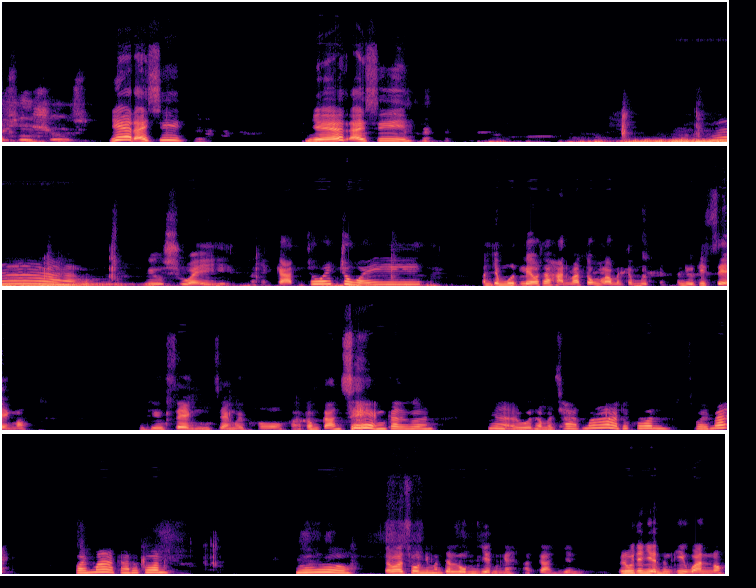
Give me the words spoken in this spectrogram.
I see shoes. Yes I see Yes I see อ่าวิวสวยบรรยากาศสวยสวยมันจะมืดเร็วถ้าหันมาตรงเรามันจะมืด มันอยู่ที่แสงเนาะบางทีแสงแสงไม่พอค่ะ ต้องการแสงค่ะทุกคน เนี่ยดูธรรมชาติมากทุกคน สวยไหมสวยมากค่ะทุกคนอู้แต่ว่าช่วงนี้มันจะลมเย็นไงอากาศเย็น ไม่รู้จะเย็นถึงกี่วันเนาะ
